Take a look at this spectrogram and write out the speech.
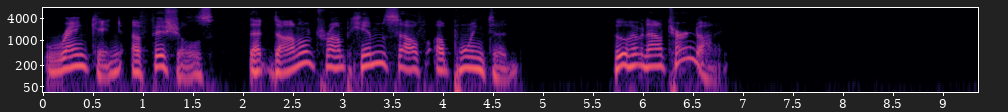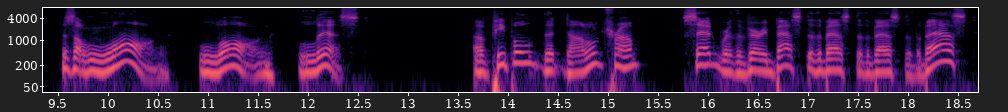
ranking officials that Donald Trump himself appointed who have now turned on him. There's a long, long list of people that Donald Trump said were the very best of the best of the best of the best.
